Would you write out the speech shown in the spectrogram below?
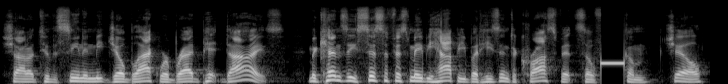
Shout out to the scene in Meet Joe Black where Brad Pitt dies. Mackenzie Sisyphus may be happy, but he's into CrossFit, so f him. Chill.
